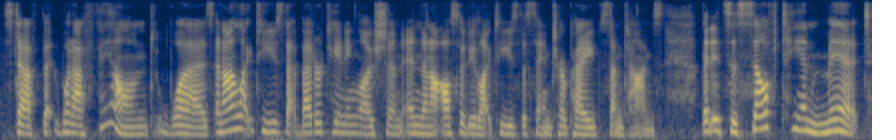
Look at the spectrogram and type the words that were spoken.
stuff. But what I found was, and I like to use that butter tanning lotion, and then I also do like to use the Saint Tropez sometimes. But it's a self tan mitt,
